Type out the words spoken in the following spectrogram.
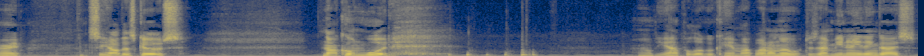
Alright, let's see how this goes. Knock on wood. Well, the Apple logo came up. I don't know. Does that mean anything, guys?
